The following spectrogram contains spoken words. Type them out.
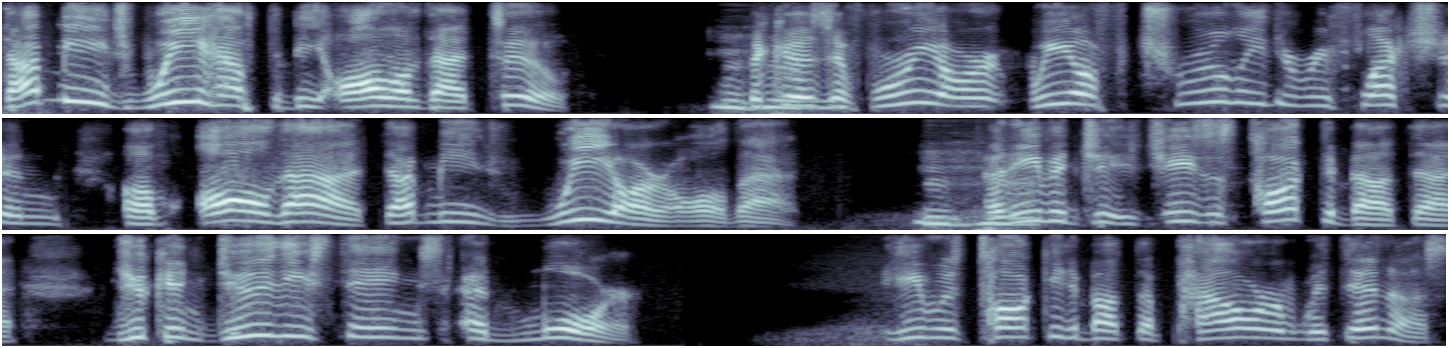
That means we have to be all of that too. Because Mhm. if we are we are truly the reflection of all that, that means we are all that. And Mhm. even Je- Jesus talked about that. You can do these things and more. He was talking about the power within us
